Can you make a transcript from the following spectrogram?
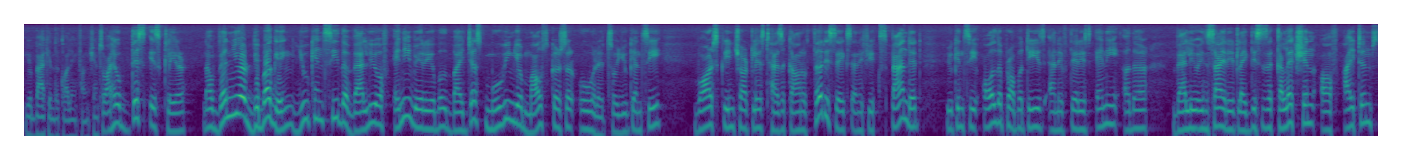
You're back in the calling function. So I hope this is clear now when you're debugging you can see the value of any variable by just moving your mouse cursor over it so you can see var screenshot list has a count of 36 and if you expand it you can see all the properties and if there is any other value inside it like this is a collection of items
